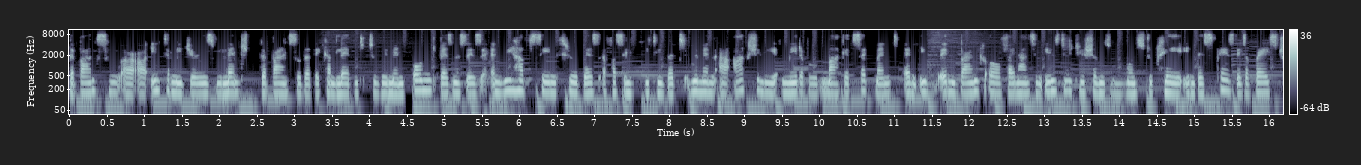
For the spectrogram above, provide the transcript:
the banks who are our intermediaries. We lend to the banks so that they can lend to women owned businesses. And we have seen through this a facility that women are actually a made up market segment. And if any bank or financing institutions wants to play in this space, there's a very strong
